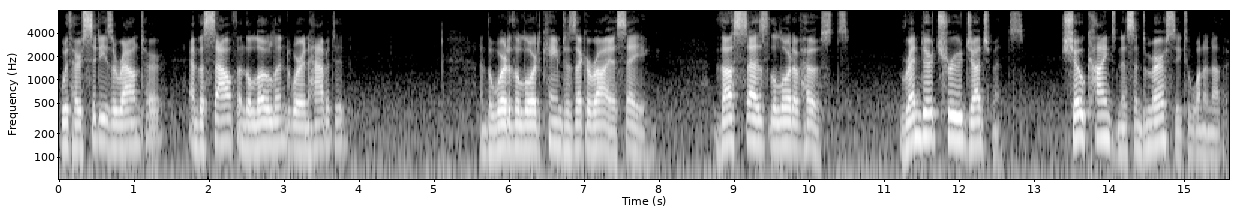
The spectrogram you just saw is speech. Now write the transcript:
with her cities around her? and the south and the lowland were inhabited. And the word of the Lord came to Zechariah, saying, Thus says the Lord of hosts Render true judgments, show kindness and mercy to one another.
